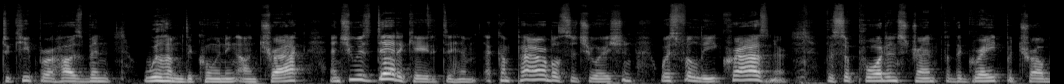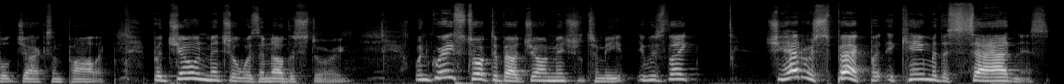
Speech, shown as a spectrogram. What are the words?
to keep her husband, Willem de Kooning, on track, and she was dedicated to him. A comparable situation was for Lee Krasner, the support and strength for the great but troubled Jackson Pollock. But Joan Mitchell was another story. When Grace talked about Joan Mitchell to me, it was like she had respect, but it came with a sadness.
